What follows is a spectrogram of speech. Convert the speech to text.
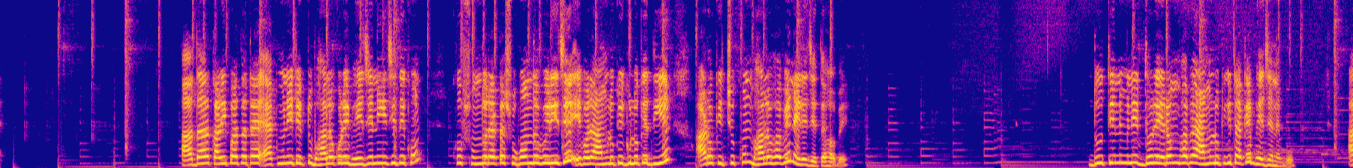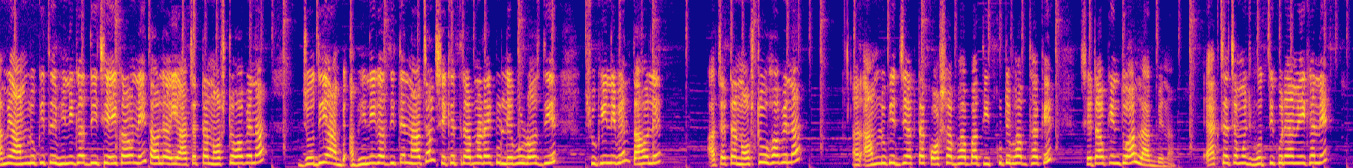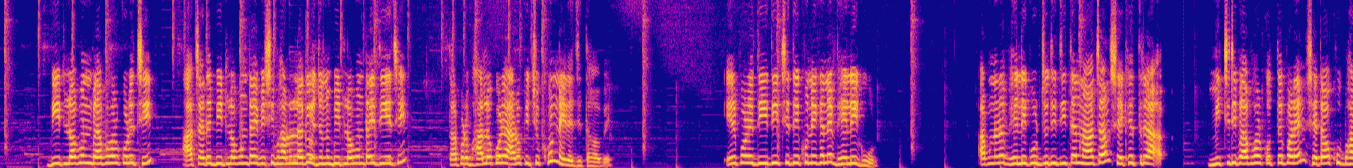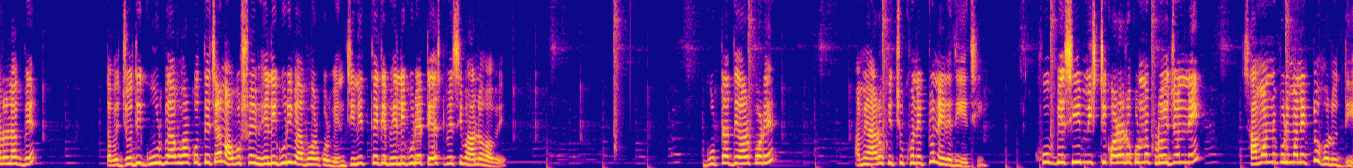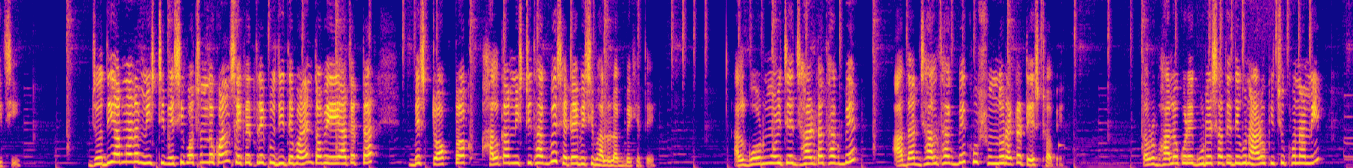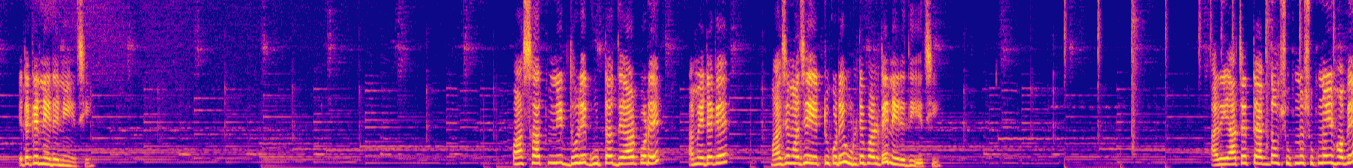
আদা আর কারি পাতাটা এক মিনিট একটু ভালো করে ভেজে নিয়েছি দেখুন। খুব সুন্দর একটা সুগন্ধ বেরিয়েছে। এবারে আমলকিগুলোকে দিয়ে আরও কিছুক্ষণ ভালোভাবে নেড়ে যেতে হবে। দু তিন মিনিট ধরে এরমভাবে আমলকিটাকে ভেজে নেব। আমি আমলকিতে ভিনিগার দিয়েছি এই কারণেই, তাহলে এই আচারটা নষ্ট হবে না। যদি ভিনিগার দিতে না চান, সেক্ষেত্রে আপনারা একটু লেবুর রস দিয়ে শুকিয়ে নেবেন, তাহলে আচারটা নষ্টও হবে না। আর আমলকির যে একটা কষা ভাব বা তিতকুটে ভাব থাকে, সেটাও কিন্তু আর লাগবে না। এক চা চামচ ভর্তি করে আমি এখানে বিট লবণ ব্যবহার করেছি। আচারে বিট লবণটাই বেশি ভালো লাগে, ওই জন্য বিট লবণটাই দিয়েছি। তারপরে ভালো করে আরও কিছুক্ষণ নেড়ে যেতে হবে। এরপরে দিয়ে দিচ্ছি, দেখুন এখানে ভেলি গুড়। আপনারা ভেলি গুড় যদি দিতে না চান, সেক্ষেত্রে মিচড়ি ব্যবহার করতে পারেন, সেটাও খুব ভালো লাগবে। তবে যদি গুড় ব্যবহার করতে চান, অবশ্যই ভেলি গুড়ই ব্যবহার করবেন। চিনির থেকে ভেলি গুড়ের টেস্ট বেশি ভালো হবে। গুড়টা দেওয়ার পরে আমি আরও কিছুক্ষণ একটু নেড়ে দিয়েছি। খুব বেশি মিষ্টি করারও কোনো প্রয়োজন নেই। সামান্য পরিমাণে একটু হলুদ দিয়েছি। যদি আপনারা মিষ্টি বেশি পছন্দ করেন, সেক্ষেত্রে একটু দিতে পারেন। তবে এই আচারটা বেশ টক টক, হালকা মিষ্টি থাকবে, সেটাই বেশি ভালো লাগবে খেতে। আর গোলমরিচের ঝালটা থাকবে, আদার ঝাল থাকবে, খুব সুন্দর একটা টেস্ট হবে। তারপর ভালো করে গুড়ের সাথে দেখুন আরও কিছুক্ষণ আমি এটাকে নেড়ে নিয়েছি। পাঁচ সাত মিনিট ধরে গুড়টা দেওয়ার পরে আমি এটাকে মাঝে মাঝে একটু করে উল্টে পাল্টে নেড়ে দিয়েছি। আর এই আচারটা একদম শুকনো শুকনোই হবে।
